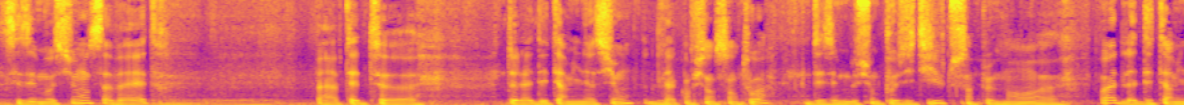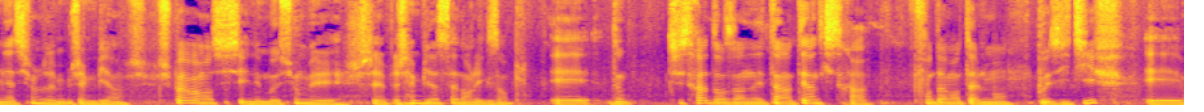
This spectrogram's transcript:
Ces émotions, ça va être bah, peut-être euh, de la détermination, de la confiance en toi, des émotions positives, tout simplement. Euh, ouais, de la détermination, j'aime bien. Je sais pas vraiment si c'est une émotion, mais j'aime bien ça dans l'exemple. Et donc, tu seras dans un état interne qui sera fondamentalement positif et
